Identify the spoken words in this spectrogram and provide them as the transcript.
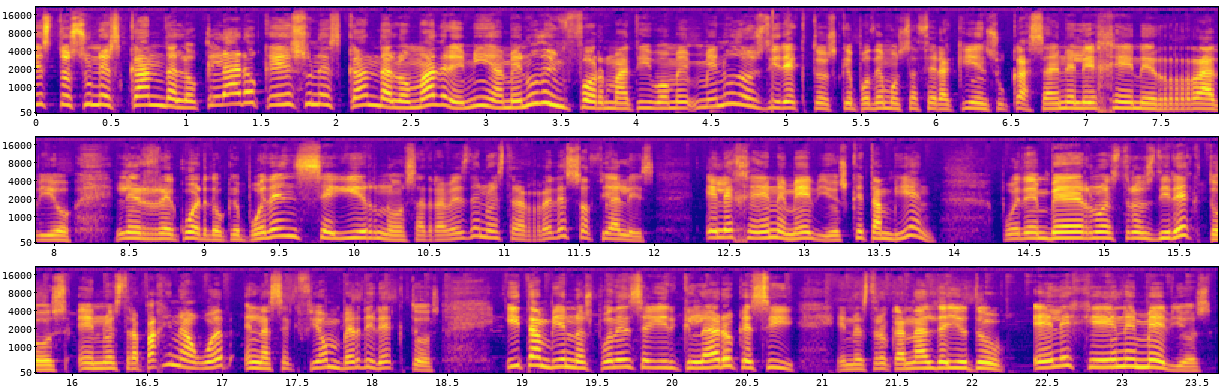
Esto es un escándalo, claro que es un escándalo, madre mía, menudo informativo, menudos directos que podemos hacer aquí en su casa, en el EGN Radio. Les recuerdo que pueden seguirnos a través de nuestras redes sociales, LGN Medios, que también Pueden ver nuestros directos en nuestra página web en la sección Ver Directos. Y también nos pueden seguir, claro que sí, en nuestro canal de YouTube LGN Medios,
